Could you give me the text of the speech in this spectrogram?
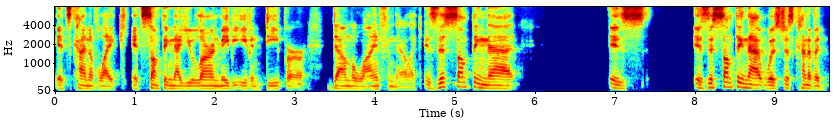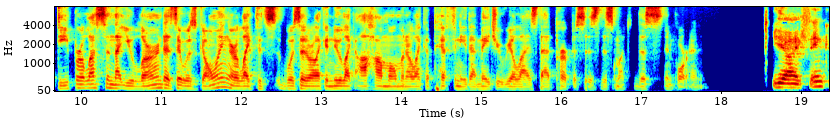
it's kind of like it's something that you learn maybe even deeper down the line from there. Like, is this something that is is this something that was just kind of a deeper lesson that you learned as it was going or like it's, was it like a new like aha moment or like epiphany that made you realize that purpose is this much this important yeah, I think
